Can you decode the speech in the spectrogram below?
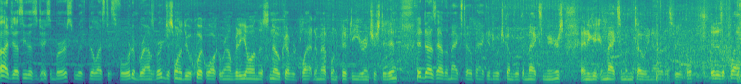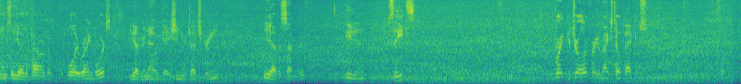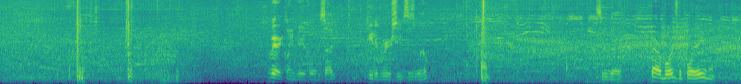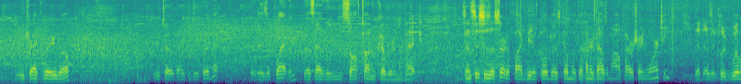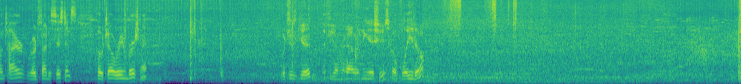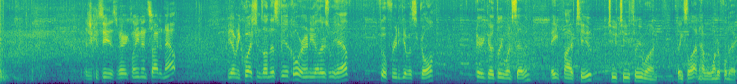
Hi Jesse, this is Jason Burris with Bill Estes Ford in Brownsburg. Just want to do a quick walk around video on the snow covered Platinum F-150 you're interested in. It does have the max tow package which comes with the max mirrors and you get your maximum towing out of this vehicle. It is a Platinum so you have the power to deploy running boards. You have your navigation, your touchscreen. You have a sunroof, heated seats, brake controller for your max tow package. Very clean vehicle inside. Heated rear seats as well. See the power boards deploy and retract very well. Your tow package equipment. It is a Platinum. Does have the soft tonneau cover in the back. Since this is a certified vehicle, it does come with a 100,000 mile powertrain warranty. That does include wheel and tire, roadside assistance, hotel reimbursement, which is good if you ever have any issues. Hopefully you don't. As you can see, it's very clean inside and out. If you have any questions on this vehicle or any others we have, feel free to give us a call. Area code 317-852-2231. Thanks a lot and have a wonderful day.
